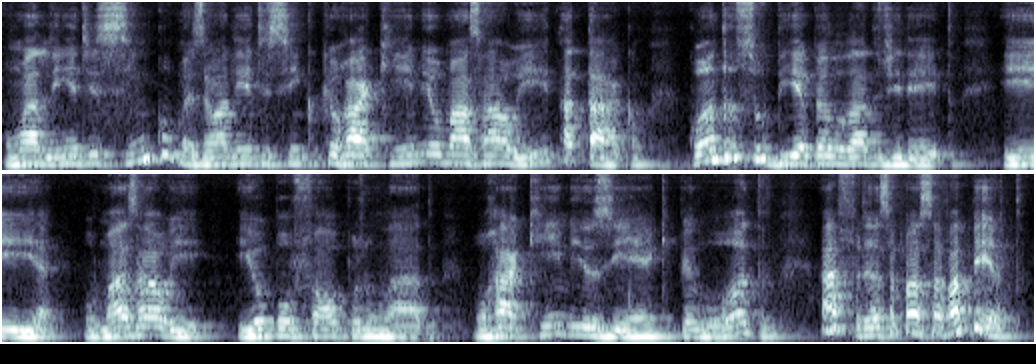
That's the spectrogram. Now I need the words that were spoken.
uma linha de cinco, mas é uma linha de cinco que o Hakimi e o Masraoui atacam. Quando subia pelo lado direito ia o Masraoui e o Bufal por um lado, o Hakimi e o Ziyech pelo outro, a França passava aperto.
